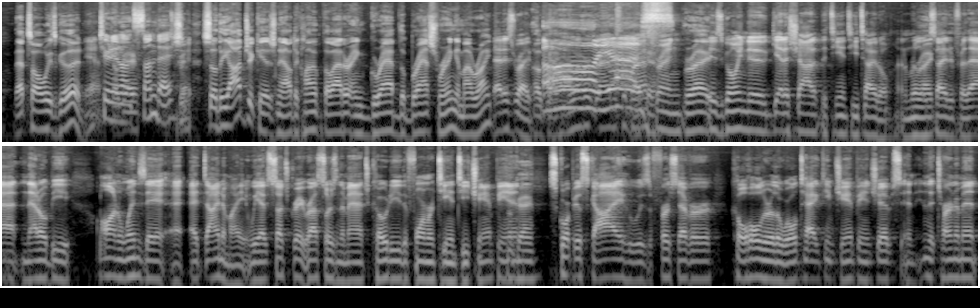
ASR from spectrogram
oh, That's always good. Yeah. tune in on Sunday. Great. So the object is now to climb up the ladder and grab the brass ring. Am I right? That is right. Okay. Oh yes. the brass ring Right. is going to get a shot at the TNT title, and I'm really Right. excited for that. And that'll be on Wednesday at, at Dynamite. We have such great wrestlers in the match: Cody, the former TNT champion, Okay. Scorpio Sky, who was the first ever co-holder of the World Tag Team Championships, and in the tournament,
